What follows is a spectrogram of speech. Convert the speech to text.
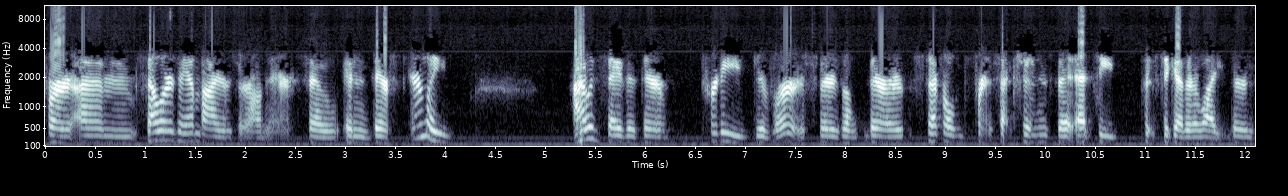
for um, sellers and buyers are on there. So, and they're fairly. I would say that they're pretty diverse. There's a there are several different sections that Etsy puts together. Like there's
